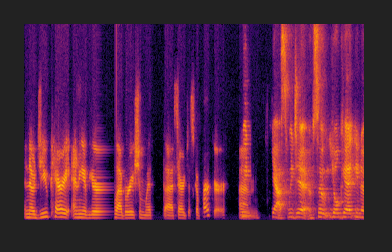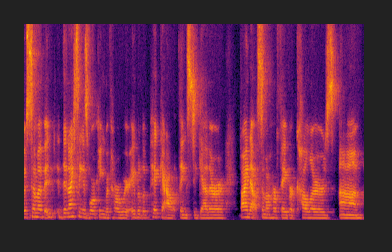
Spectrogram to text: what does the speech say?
And now, do you carry any of your collaboration with uh, Sarah Jessica Parker? We- Um, Yes, we do. So you'll get, you know, some of it. The nice thing is working with her, we're able to pick out things together, find out some of her favorite colors. Um,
